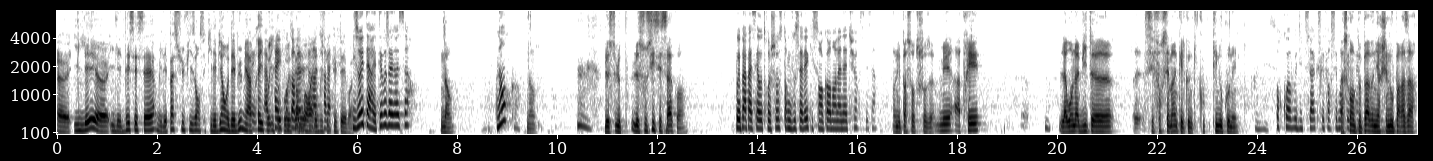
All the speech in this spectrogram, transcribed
euh, il, est, euh, il est nécessaire, mais il n'est pas suffisant. C'est qu'il est bien au début, mais après, il, peut- il après, peut il faut poser quand même des, difficultés. voilà. Ils ont été arrêtés, vos agresseurs? Non, Non? Non. Le, le- le souci, c'est ça, quoi. Vous pouvez pas passer à autre chose tant que vous savez qu'ils sont encore dans la nature, c'est ça? On n'est pas sur autre chose. Mais après, là où on habite, euh, c'est forcément quelqu'un qui, nous connaît. Pourquoi vous dites ça, que c'est forcément Parce qu'on ne quelqu'un peut pas venir chez nous par hasard.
